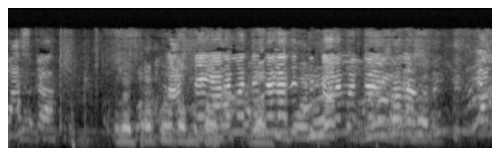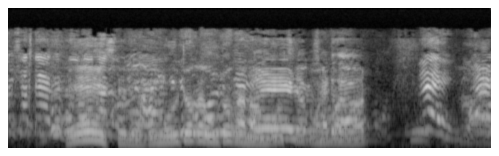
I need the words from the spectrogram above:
পাঁচটা এই ছেলে তুমি উঠো উঠো কেন বলছি তোমাকে বারবার। এই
